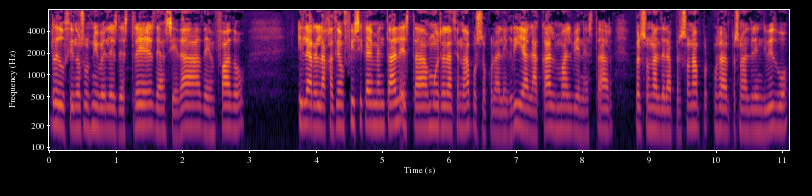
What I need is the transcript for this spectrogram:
reduciendo sus niveles de estrés, de ansiedad, de enfado. Y la relajación física y mental está muy relacionada pues, con la alegría, la calma, el bienestar personal de la persona, o sea, personal del individuo,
